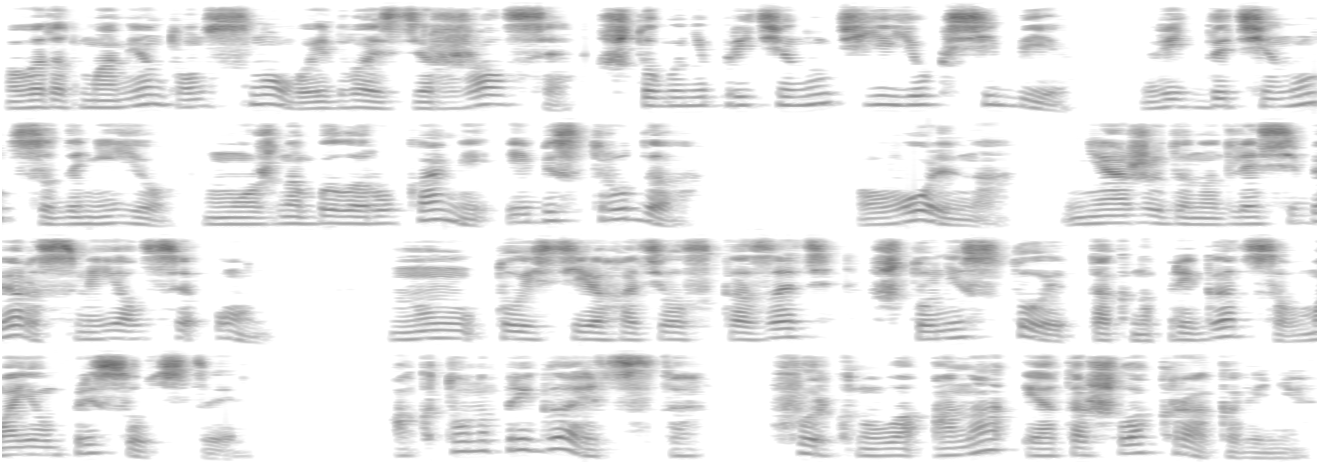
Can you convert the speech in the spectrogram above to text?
В этот момент он снова едва сдержался, чтобы не притянуть ее к себе, ведь дотянуться до нее можно было руками и без труда. «Вольно!» — неожиданно для себя рассмеялся он. Ну, то есть я хотел сказать, что не стоит так напрягаться в моем присутствии. — А кто напрягается-то? — фыркнула она и отошла к раковине.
